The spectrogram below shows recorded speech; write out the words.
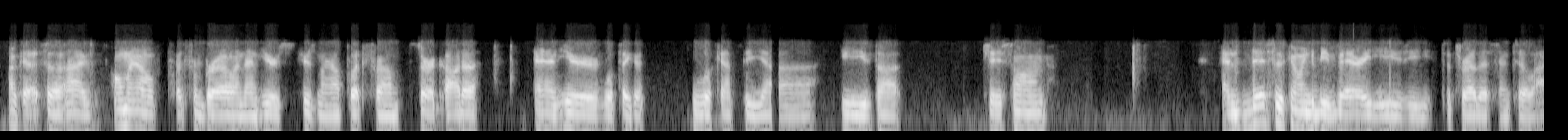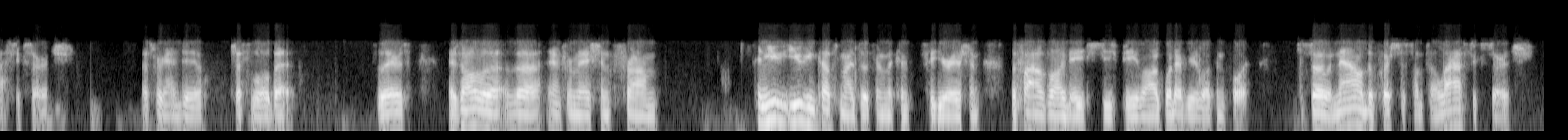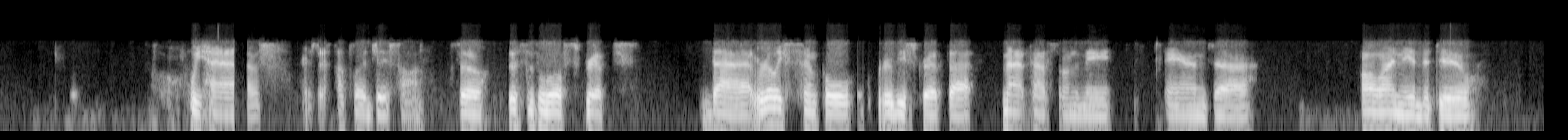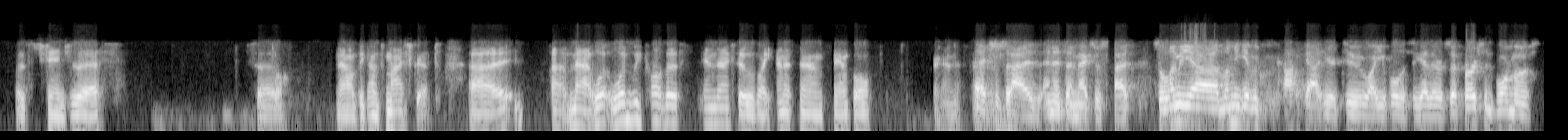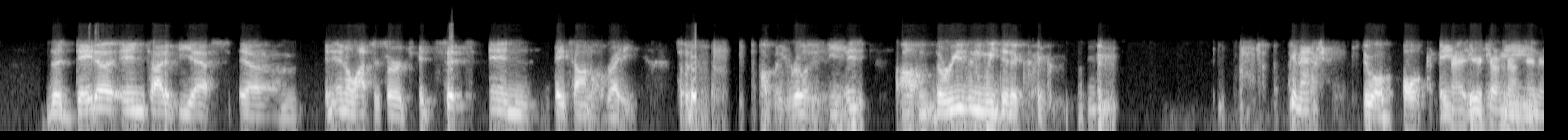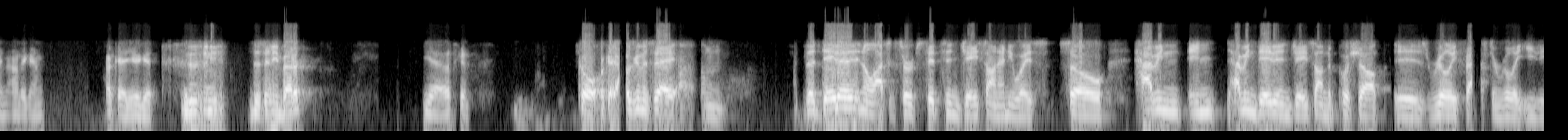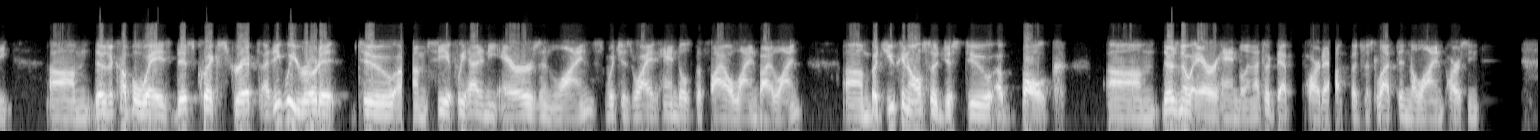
Okay, so I all my output from Bro, and then here's here's my output from Suricata, and here we'll take a look at the uh, eve.json. And this is going to be very easy to throw this into Elasticsearch. That's what we're going to do, just a little bit. So there's there's all the, the information from, and you, you can customize this in the configuration, the files log, the HTTP log, whatever you're looking for. So now the push this onto Elasticsearch, we have, there's it, upload JSON. So this is a little script that really simple Ruby script that Matt passed on to me. And uh, all I needed to do was change this. So now it becomes my script. Uh, uh, Matt, what would we call this index? It was like NSM sample. Exercise, NSM exercise. So let me uh, let me give a quick out here too while you pull this together. So first and foremost, the data inside of ES um, in, in Elasticsearch it sits in JSON already. So the stuff is really easy. Um, the reason we did a quick can actually do a bulk Matt, you're turning HTTP. in and out again. Okay, you're good. Is this any, this any better? Yeah, that's good. Cool. Okay, I was going to say um, the data in Elasticsearch sits in JSON anyways. So having in having data in JSON to push up is really fast and really easy. Um, there's a couple ways. This quick script, I think we wrote it to um, see if we had any errors in lines, which is why it handles the file line by line. Um, but you can also just do a bulk. Um, there's no error handling. I took that part out, but just left in the line parsing.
